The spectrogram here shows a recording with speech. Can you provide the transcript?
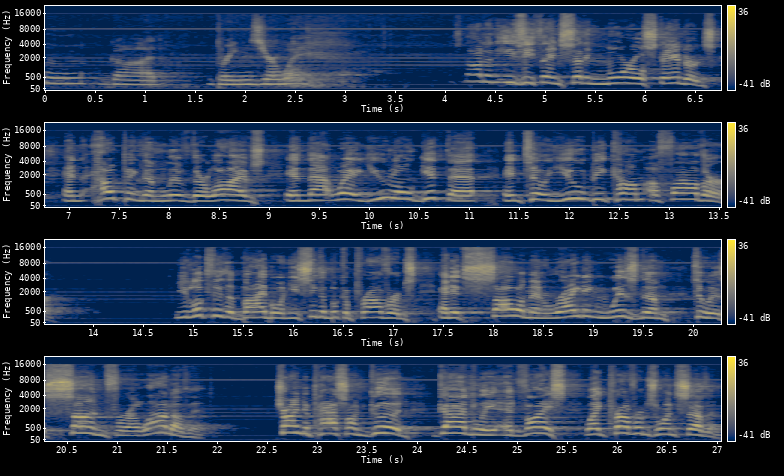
whom God brings your way It's not an easy thing setting moral standards and helping them live their lives in that way. You don't get that until you become a father. You look through the Bible and you see the book of Proverbs, and it's Solomon writing wisdom to his son for a lot of it, trying to pass on good, godly advice, like Proverbs 1 7.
